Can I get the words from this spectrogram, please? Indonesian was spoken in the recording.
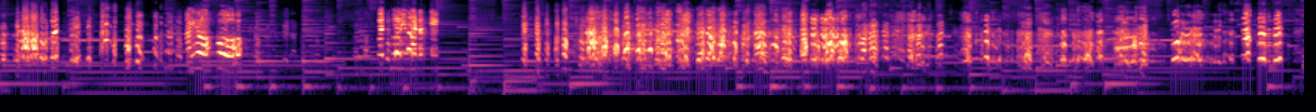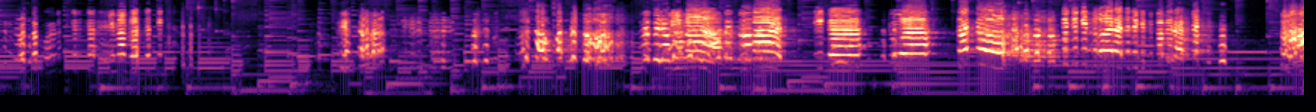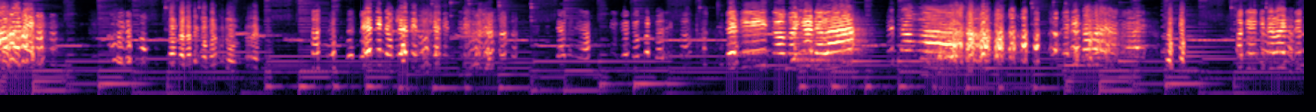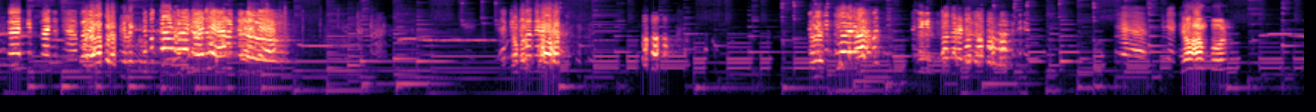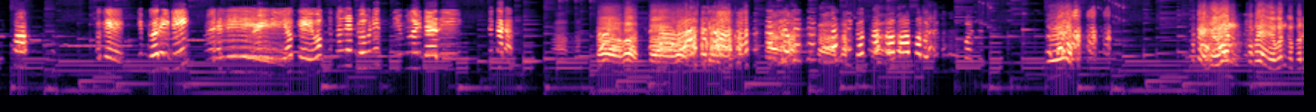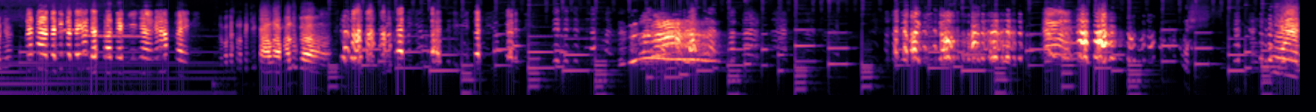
Ha ha ha! Ya ampun. Wah. Oke, tim 2 ready? Ready. Ready. Oke, waktu kalian 2 menit dimulai dari sekarang. Salah, salah, Salah. Wow.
